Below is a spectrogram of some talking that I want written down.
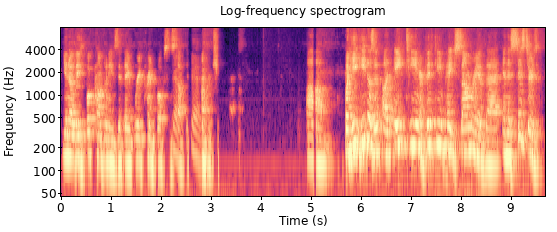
you know, these book companies that they reprint books and Yeah, stuff. that yeah, cheap. Um, but he, he does a, an 18 or 15 page summary of that. And the sisters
